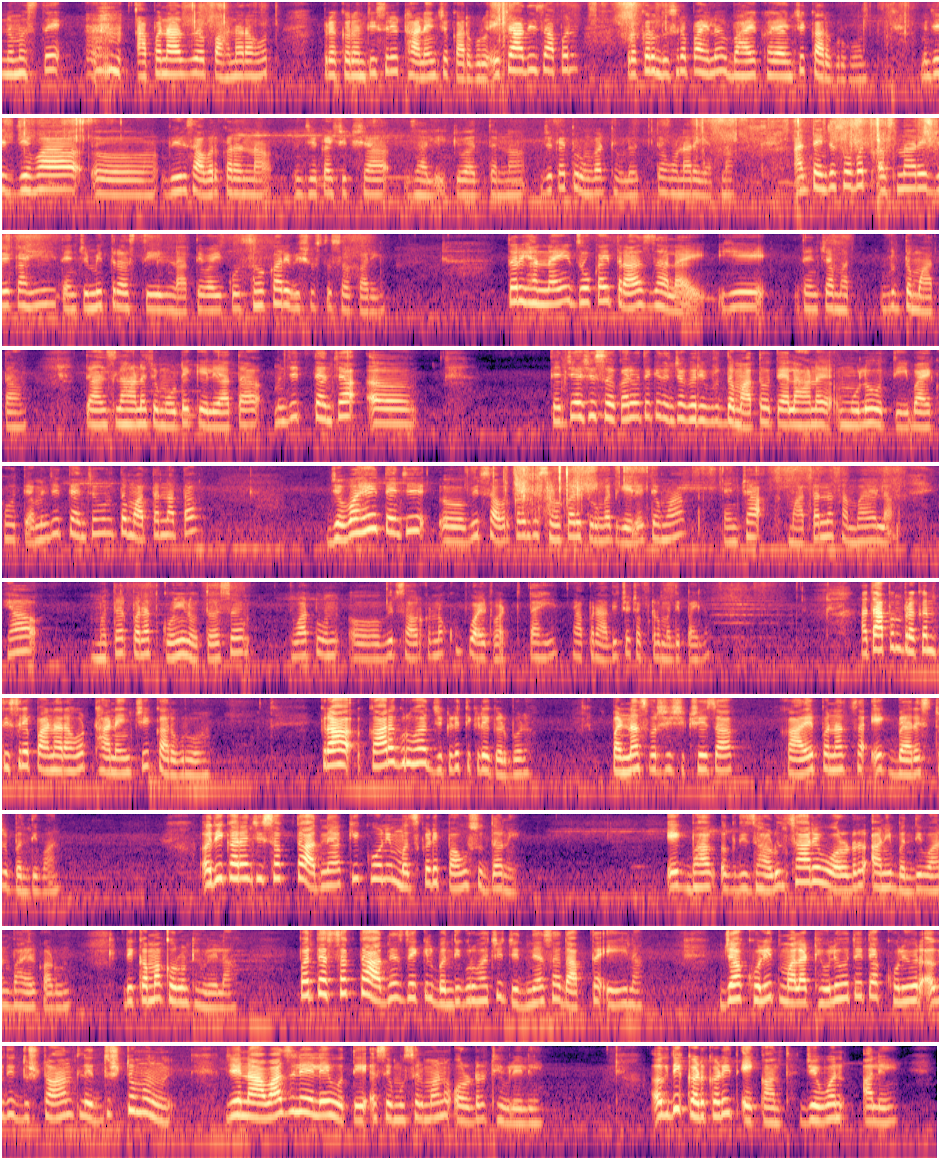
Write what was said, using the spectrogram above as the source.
नमस्ते. आपण आज पाहणार आहोत प्रकरण तिसरे ठाण्यांचे कारगृह. याच्या आधीच आपण प्रकरण दुसरं पाहिलं भायखळ्यांचे कारगृह. म्हणजे जेव्हा वीर सावरकरांना जे काही शिक्षा झाली किंवा त्यांना जे काही तुरुंगात ठेवलं त्या होणाऱ्या यातना. आणि त्यांच्यासोबत असणारे जे काही त्यांचे मित्र असतील नातेवाईक सहकारी विश्वस्त सहकारी तर ह्यांनाही जो काही त्रास झाला आहे हे त्यांच्या मात वृद्ध माता त्यांस लहानाचे मोठे केले. आता म्हणजे त्यांच्या त्यांचे असे सहकारी होते की त्यांच्या घरी वृद्ध माता होत्या लहान मुलं होती बायका होत्या. म्हणजे त्यांच्या वृद्ध मातांना आता जेव्हा हे त्यांचे वीर सावरकरांचे सहकारी तुरुंगात गेले तेव्हा त्यांच्या मातांना सांभाळायला ह्या म्हातारपणात कोणी नव्हतं. असं वाटून वीर सावरकरांना खूप वाईट वाटत आहे. हे आपण आधीच्या चॅप्टरमध्ये पाहिलं. आता आपण प्रकरण तिसरे पाहणार आहोत. ठाण्यांची कारगृह. क्रा कारगृहात जिकडे तिकडे गडबड. पन्नास वर्षे शिक्षेचा काळेपणाचा एक बॅरिस्टर बंदिवान. अधिकाऱ्यांची सक्त आज्ञा की कोणी मजकडे पाहूसुद्धा नाही एक भाग अगदी झाडून सारे वॉर्डर आणि बंदिवान बाहेर काढून रिकामा करून ठेवलेला. पण त्या सक्त आज्ञेस देखील बंदीगृहाची जिज्ञासा दाबता येईना. ज्या खोलीत मला ठेवले होते त्या खोलीवर अगदी दुष्टांतले दुष्ट म्हणून जे नावाजलेले होते असे मुसलमान ऑर्डर ठेवलेले. अगदी कडकडीत एकांत जेवण आले.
